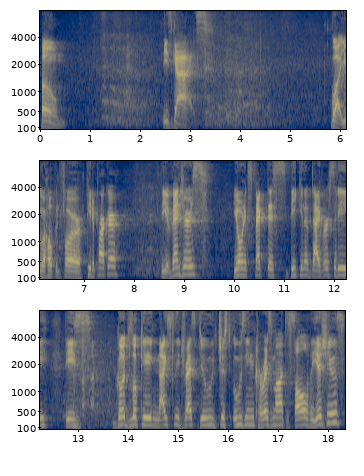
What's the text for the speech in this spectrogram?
Boom. These guys. What, you were hoping for Peter Parker? The Avengers? You don't expect this beacon of diversity, these good looking, nicely dressed dudes just oozing charisma to solve the issues?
